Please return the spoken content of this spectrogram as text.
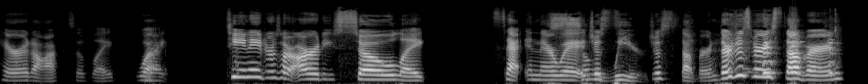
paradox of like what Right. teenagers are already so like set in their way So just weird. just stubborn they're just very stubborn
